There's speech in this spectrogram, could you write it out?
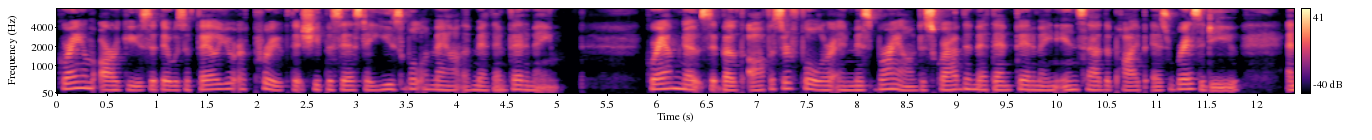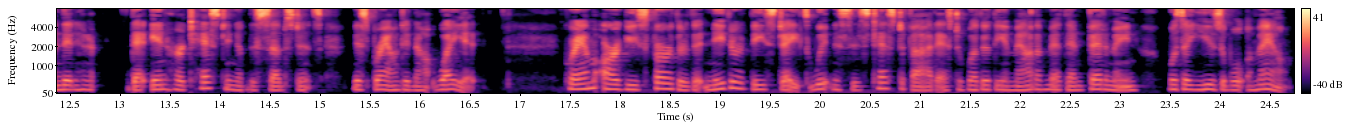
Graham argues that there was a failure of proof that she possessed a usable amount of methamphetamine. Graham notes that both Officer Fuller and Miss Brown described the methamphetamine inside the pipe as residue, and that in her testing of the substance, Miss Brown did not weigh it. Graham argues further that neither of these states' witnesses testified as to whether the amount of methamphetamine was a usable amount.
